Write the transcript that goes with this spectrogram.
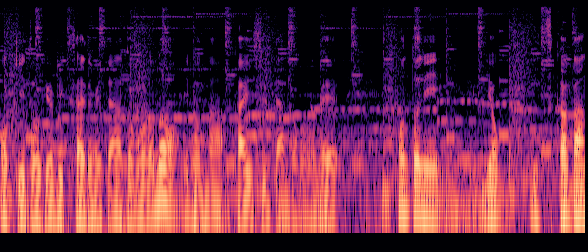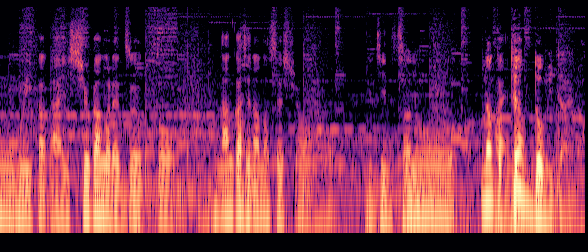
大きい東京ビッグサイドみたいなところのいろんな会議室みたいなところで本当に 5, 5日間6日間1週間ぐらいずっと何かしらのセッションを1日あのー、なんか TED みたいな感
